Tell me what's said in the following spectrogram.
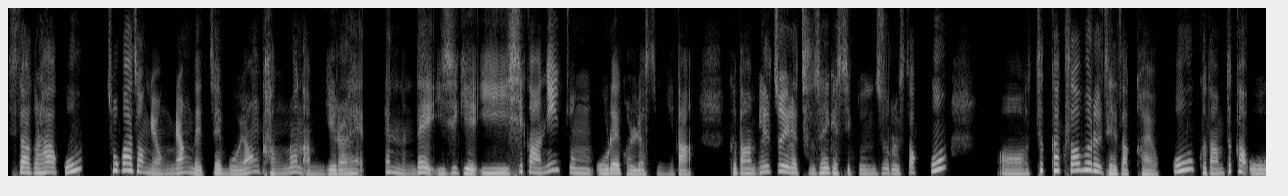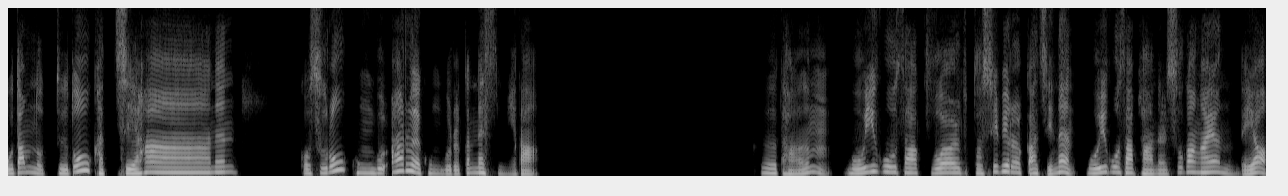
시작을 하고 초과정 역량, 내체 모형, 강론 암기를 해- 했는데 이 시기에 이 시간이 좀 오래 걸렸습니다. 그 다음 일주일에 두세 개씩 논술을 썼고 어, 특학 서브를 제작하였고 그 다음 특학 오답 노트도 같이 하는 것으로 공부, 하루에 공부를 끝냈습니다. 그 다음 모의고사 9월부터 11월까지는 모의고사 반을 수강하였는데요.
